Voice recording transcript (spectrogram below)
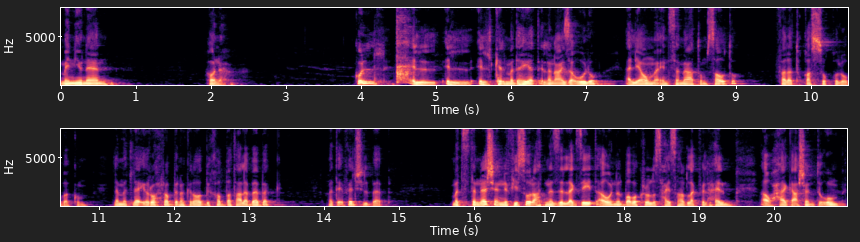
من يونان هنا. كل ال ال الكلمة دهيت اللي أنا عايز أقوله اليوم إن سمعتم صوته فلا تقسوا قلوبكم. لما تلاقي روح ربنا كده بيخبط على بابك ما تقفلش الباب. ما تستناش إن في صورة هتنزل لك زيت أو إن البابا كرولوس هيظهر لك في الحلم أو حاجة عشان تقوم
